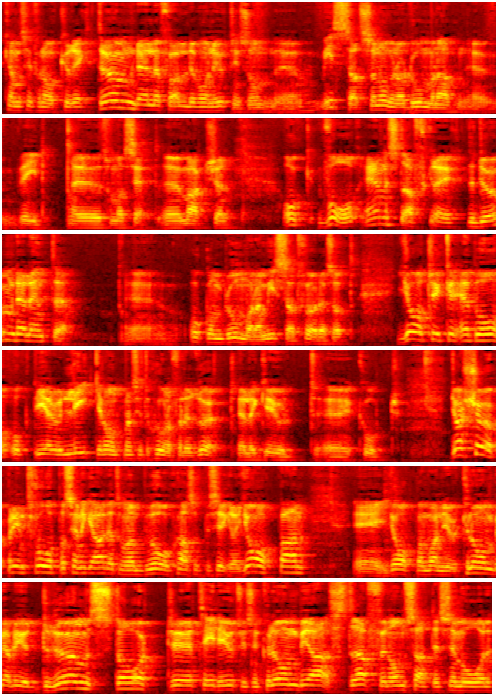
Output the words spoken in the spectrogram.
kan man se om den var korrekt dömd eller ifall det var en utvisning som eh, missats av någon av domarna eh, vid, eh, som har sett eh, matchen. Och var en straff korrekt dömd eller inte? Eh, och om domarna missat för det. Så att jag tycker det är bra och det gäller likadant med situationen för det är rött eller gult eh, kort. Jag köper in två på Senegal. Jag tror man har bra chans att besegra Japan. Eh, Japan vann ju Colombia. Blev ju drömstart. Eh, Tidig utvisning Colombia. Straffen omsattes i mål.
